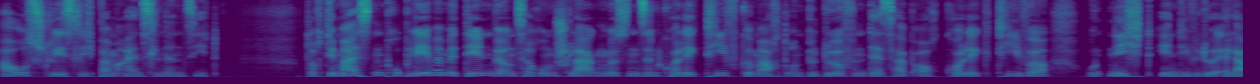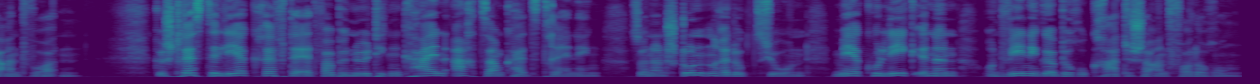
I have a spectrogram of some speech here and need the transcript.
ausschließlich beim Einzelnen sieht. Doch die meisten Probleme, mit denen wir uns herumschlagen müssen, sind kollektiv gemacht und bedürfen deshalb auch kollektiver und nicht individueller Antworten. Gestresste Lehrkräfte etwa benötigen kein Achtsamkeitstraining, sondern Stundenreduktion, mehr Kolleginnen und weniger bürokratische Anforderungen.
